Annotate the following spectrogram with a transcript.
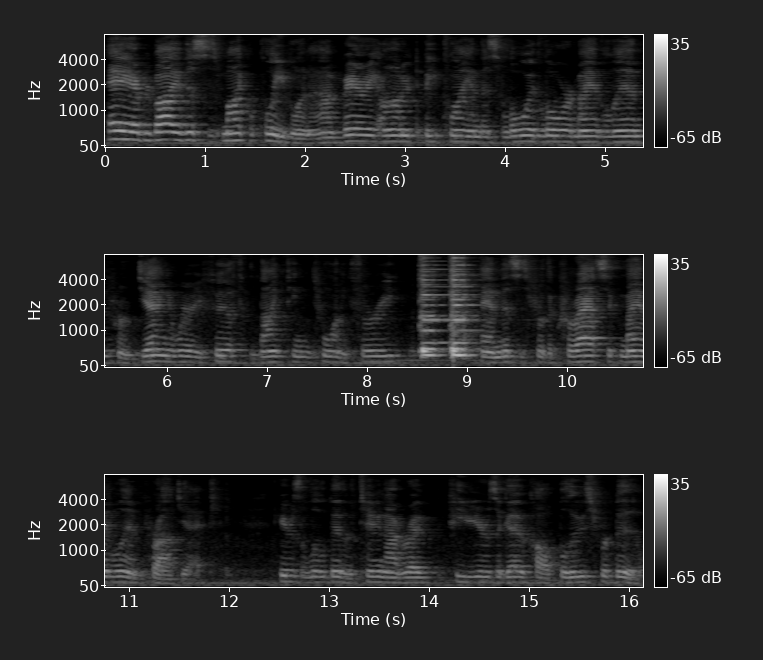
Hey everybody, this is Michael Cleveland, I'm very honored to be playing this Lloyd Loar mandolin from January 5th, 1923. And this is for the Karasik Mandolin Project. Here's a little bit of a tune I wrote a few years ago called Blues for Bill.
